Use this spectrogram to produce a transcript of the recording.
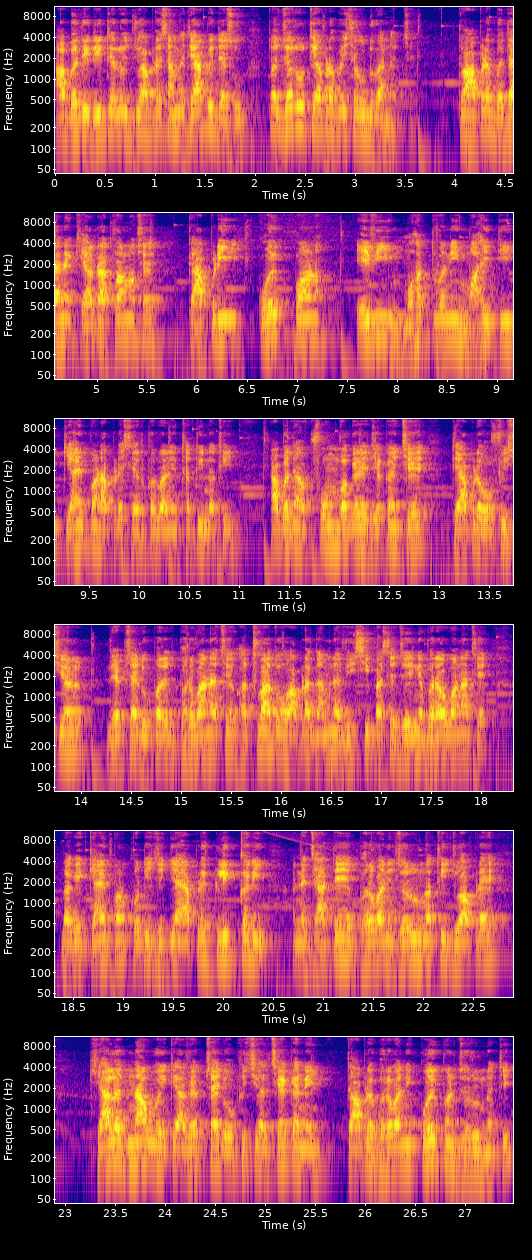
આ બધી ડિટેલો જો આપણે સામેથી આપી દેશું, તો જરૂરથી આપણા પૈસા ઉડવાના જ છે. તો આપણે બધાને ખ્યાલ રાખવાનો છે કે આપણી કોઈ પણ એવી મહત્ત્વની માહિતી ક્યાંય પણ આપણે શેર કરવાની થતી નથી. આ બધા ફોર્મ વગેરે જે કંઈ છે, તે આપણે ઓફિશિયલ વેબસાઇટ ઉપર જ ભરવાના છે, અથવા તો આપણા ગામના વીસી પાસે જઈને ભરાવવાના છે. બાકી ક્યાંય પણ ખોટી જગ્યાએ આપણે ક્લિક કરી અને જાતે ભરવાની જરૂર નથી. જો આપણે ખ્યાલ જ ના હોય કે આ વેબસાઇટ ઓફિશિયલ છે કે નહીં, તો આપણે ભરવાની કોઈ પણ જરૂર નથી.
